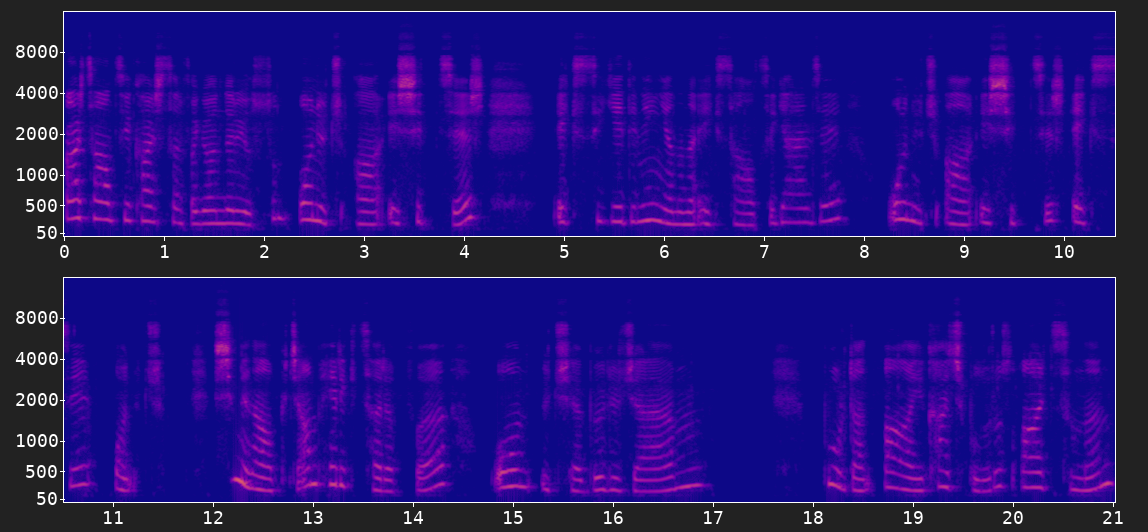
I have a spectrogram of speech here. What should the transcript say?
Artı 6'yı karşı tarafa gönderiyorsun. 13A eşittir. Eksi 7'nin yanına eksi 6 geldi. 13a eşittir eksi 13. Şimdi ne yapacağım? Her iki tarafı 13'e böleceğim. Buradan a'yı kaç buluruz? Artının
